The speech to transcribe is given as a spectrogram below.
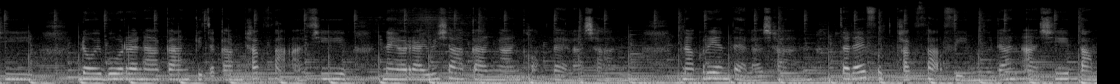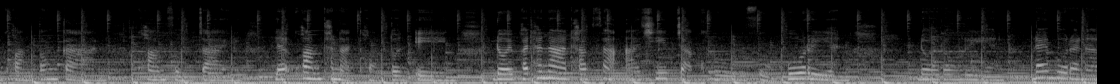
ชีพ โดยบูรณาการกิจกรรมทักษะอาชีพ ในรายวิชาการงานของแต่ละชั้น นักเรียนแต่ละชั้นจะได้ฝึกทักษะฝีมือด้านอาชีพตามความต้องการ ความสนใจ และความถนัดของตนเอง โดยพัฒนาทักษะอาชีพจากครูสู่ผู้เรียน โดยโรงเรียนได้บูรณา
